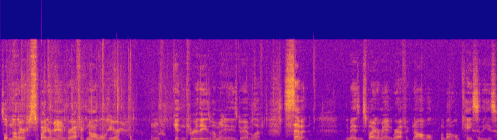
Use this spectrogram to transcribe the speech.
Sold another Spider-Man graphic novel here. We're getting through these. How many of these do we have left? Seven. The Amazing Spider-Man graphic novel. We bought a whole case of these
